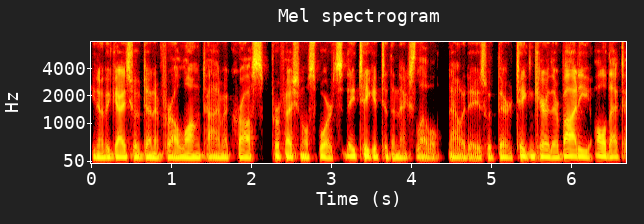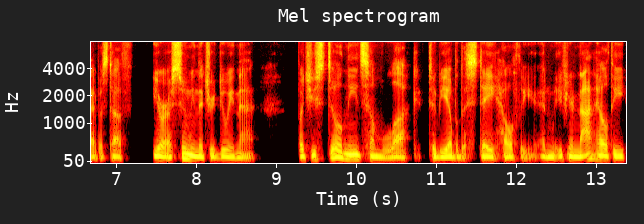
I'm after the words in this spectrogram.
you know, the guys who have done it for a long time across professional sports, they take it to the next level nowadays with their taking care of their body, all that type of stuff. You're assuming that you're doing that, but you still need some luck to be able to stay healthy. And if you're not healthy,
